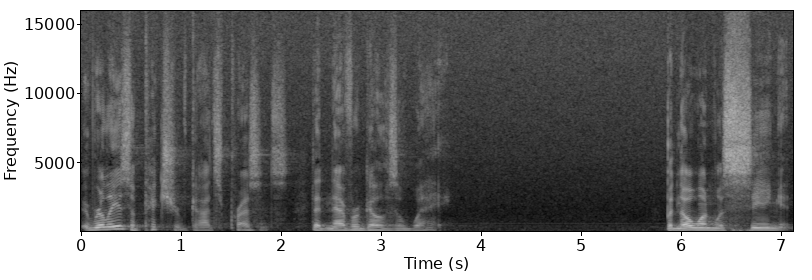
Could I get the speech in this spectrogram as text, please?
It really is a picture of God's presence that never goes away. But no one was seeing it.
